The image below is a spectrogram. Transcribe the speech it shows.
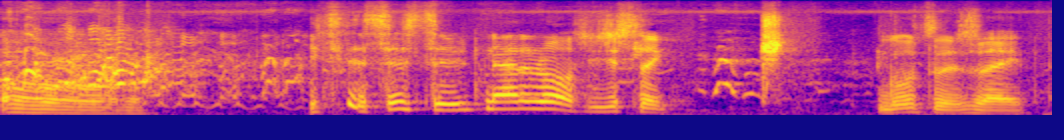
oh. It's the sister? Not at all. She just like goes to the side.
